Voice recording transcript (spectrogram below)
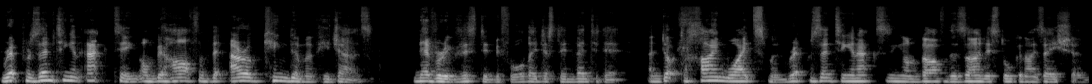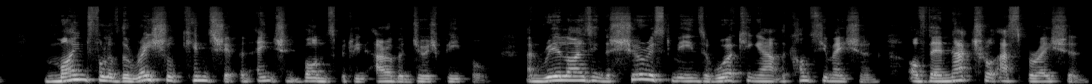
representing and acting on behalf of the Arab Kingdom of Hijaz. Never existed before, they just invented it. And Dr. Chaim Weizmann representing and acting on behalf of the Zionist organization, mindful of the racial kinship and ancient bonds between Arab and Jewish people, and realizing the surest means of working out the consummation of their natural aspiration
